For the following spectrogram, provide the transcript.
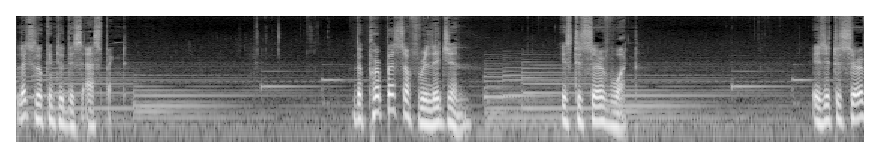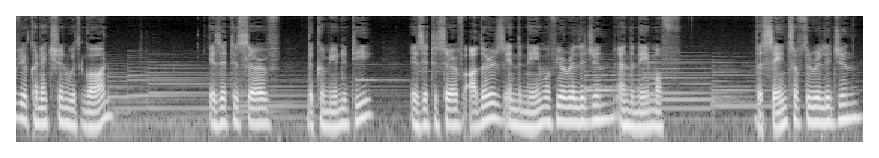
let's look into this aspect. The purpose of religion is to serve what? Is it to serve your connection with God? Is it to serve the community? Is it to serve others in the name of your religion and the name of the saints of the religion,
